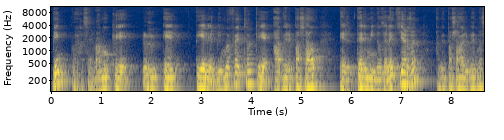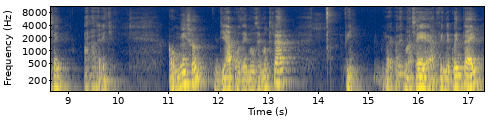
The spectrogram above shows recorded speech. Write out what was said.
bien, pues observamos que tiene el mismo efecto que haber pasado el término de la izquierda, haber pasado el B más C a la derecha. Con eso ya podemos demostrar, en fin, lo que podemos hacer al fin de cuentas es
